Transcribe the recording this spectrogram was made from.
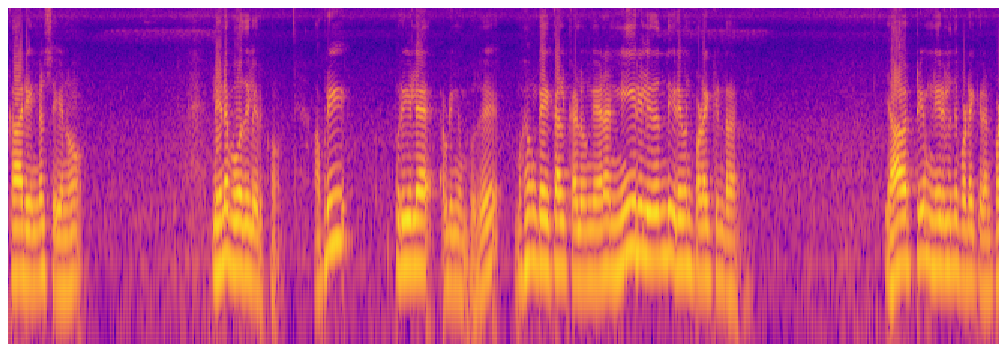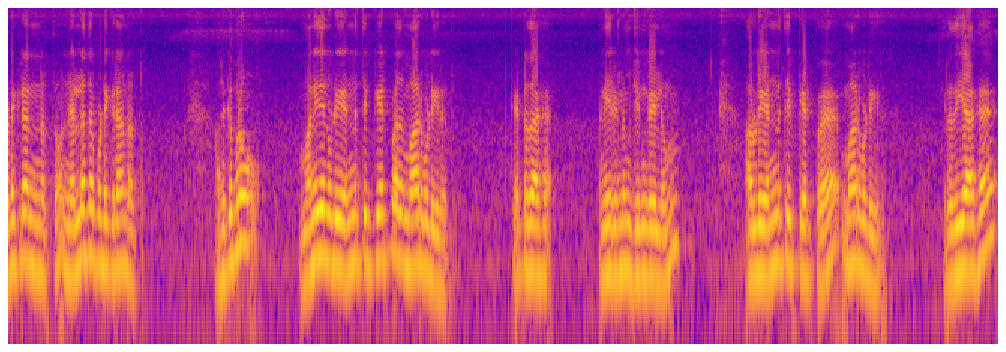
காரியங்கள் செய்யணும். இல்லைன்னா போதையில் இருக்கும். அப்படி புரியல அப்படிங்கும்போது முகம் கை கால் கழுவுங்க. ஏன்னா நீரிலிருந்து இறைவன் படைக்கின்றான். யாவற்றையும் நீரிலிருந்து படைக்கிறான். படைக்கிறான் அர்த்தம்? நெல்லத்தை படைக்கிறான்னு அர்த்தம். அதுக்கப்புறம் மனிதனுடைய எண்ணத்திற்கேற்ப அது மாறுபடுகிறது. கேட்டதாக மனிதர்களும் ஜின்களிலும் அவருடைய எண்ணத்திற்கேற்ப மாறுபடுகிறது. இறுதியாக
